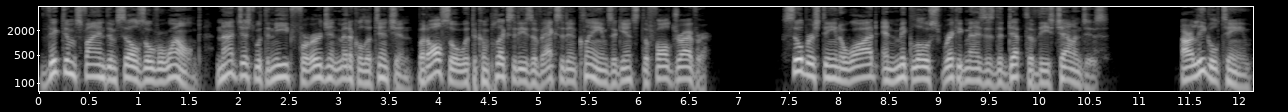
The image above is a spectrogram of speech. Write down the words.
Victims find themselves overwhelmed, not just with the need for urgent medical attention, but also with the complexities of accident claims against the fault driver. Silberstein Awad and Miklos recognizes the depth of these challenges. Our legal team,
